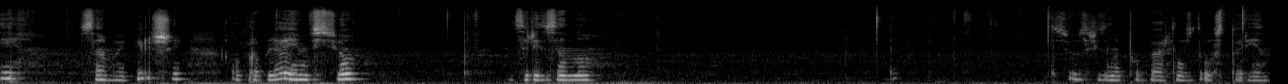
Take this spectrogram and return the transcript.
І саме більший обробляємо всю зрізану, всю зрізану поверхню з двох сторін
